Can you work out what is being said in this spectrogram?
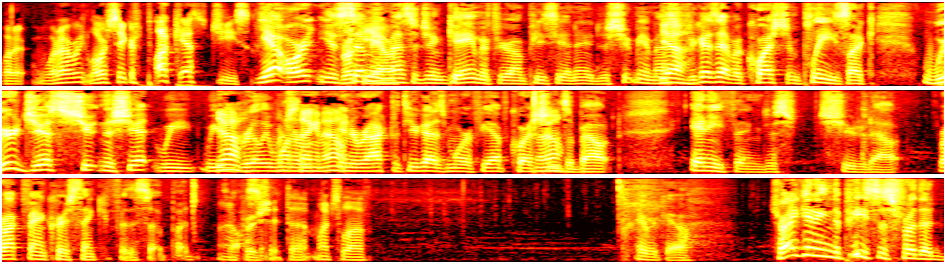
what what are we? Lore Seekers podcast. Jeez. Yeah, or you send Rookie me a message in game if you're on PCNA. Just shoot me a message. Yeah. If you guys have a question, please. Like, we're just shooting the shit. We we Yeah, really want to interact with you guys more. If you have questions Yeah. about anything, just shoot it out. Rock fan Chris, thank you for the sub, bud. It's I awesome. appreciate that. Much love. Here we go. Try getting the pieces for the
